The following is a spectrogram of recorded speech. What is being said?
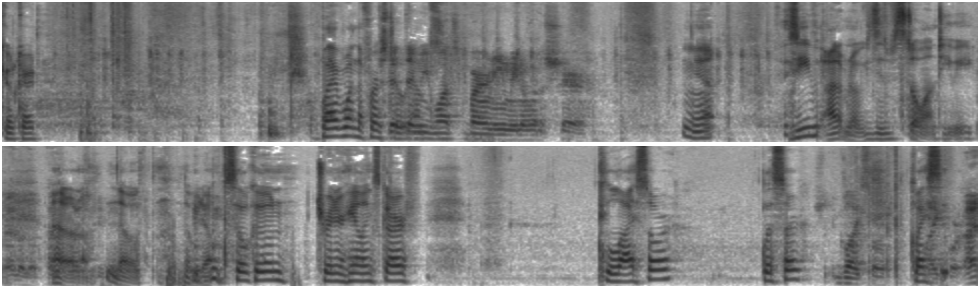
good card. Well, I've won the first two Good thing we watched Barney and we know how to share. Yeah. Is he? I don't know. He's still on TV. I don't know. I don't know. No, no, we don't. Silcoon, Trainer Healing Scarf, Glysaur, Glisser, Glycor. Glyc- Glycor. I,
